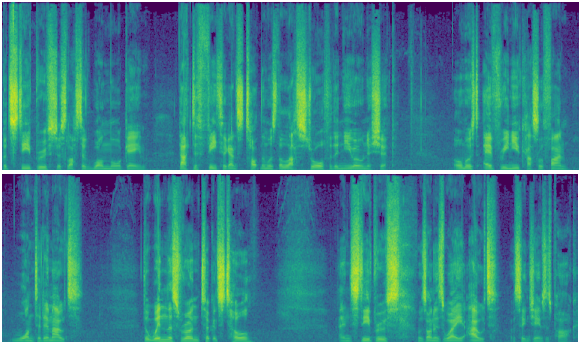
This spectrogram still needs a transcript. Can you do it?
But Steve Bruce just lasted one more game. That defeat against Tottenham was the last straw for the new ownership almost every Newcastle fan wanted him out. The winless run took its toll, and Steve Bruce was on his way out of St James's Park.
